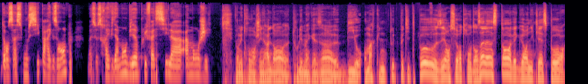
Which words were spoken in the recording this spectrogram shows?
dans un smoothie par exemple, bah, ce sera évidemment bien plus facile à manger. Et on les trouve en général dans euh, tous les magasins euh, bio. On marque une toute petite pause et on se retrouve dans un instant avec Véronique Lès pour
